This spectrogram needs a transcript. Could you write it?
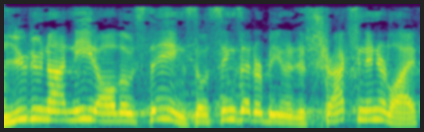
you do not need all those things. Those things that are being a distraction in your life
